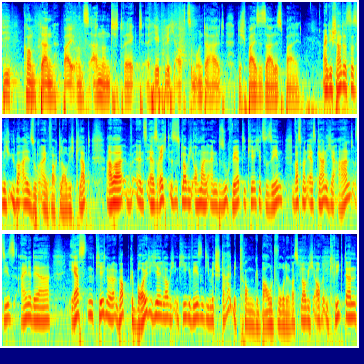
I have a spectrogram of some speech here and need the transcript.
die kommt dann bei uns an und trägt erheblich auch zum Unterhalt des Speisesaales bei. Eigentlich schade, dass das nicht überall so einfach, glaube ich, klappt. Aber erst recht ist es, glaube ich, auch mal einen Besuch wert, die Kirche zu sehen. Was man erst gar nicht erahnt, sie ist eine der ersten Kirchen oder überhaupt Gebäude hier, glaube ich, in Kiel gewesen, die mit Stahlbeton gebaut wurde, was, glaube ich, auch im Krieg dann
